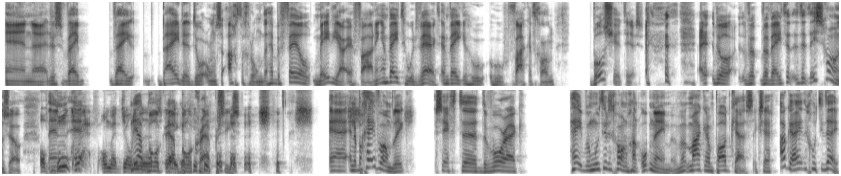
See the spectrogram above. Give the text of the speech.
En dus wij, wij beide door onze achtergronden hebben veel media-ervaring en weten hoe het werkt. En weten hoe, hoe vaak het gewoon bullshit is. we, we weten, het is gewoon zo. Of en, bullcrap, om met John ja, bull, ja, bullcrap, precies. en op een gegeven moment zegt uh, de Worak hey, we moeten dit gewoon gaan opnemen. We maken een podcast. Ik zeg, oké, goed idee.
